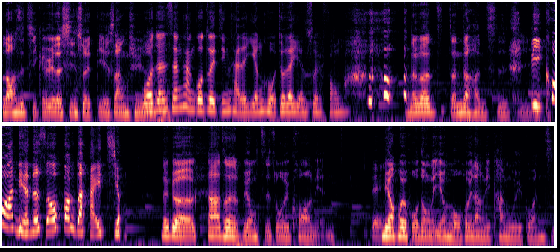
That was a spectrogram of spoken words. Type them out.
嗯不知道是几个月的薪水叠上去。我人生看过最精彩的烟火就在盐水峰，那个真的很刺激，比跨年的时候放的还久。那个大家真的不用执着于跨年，对，庙会活动的烟火会让你叹为观止。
